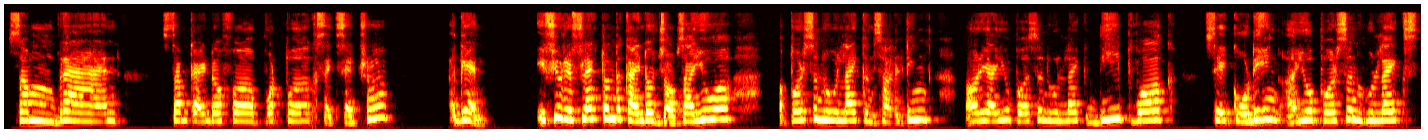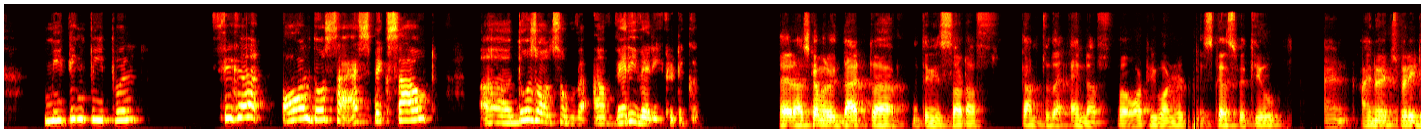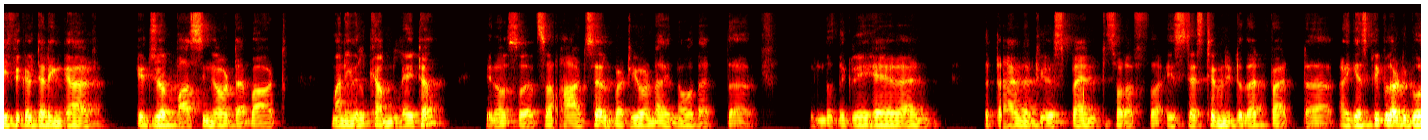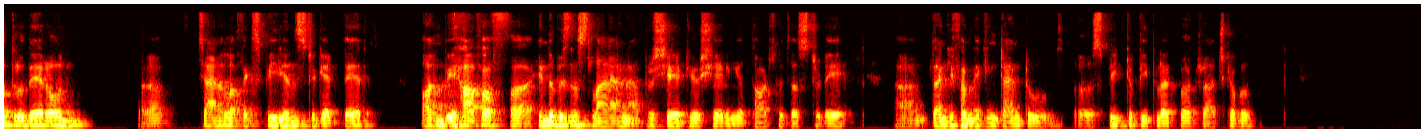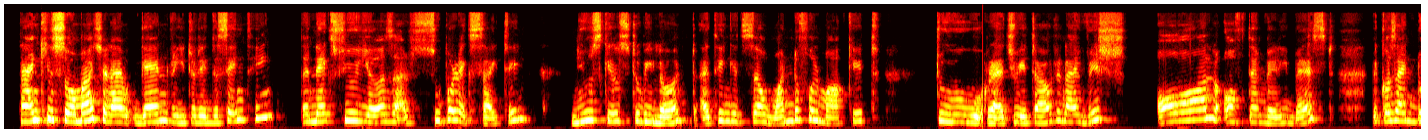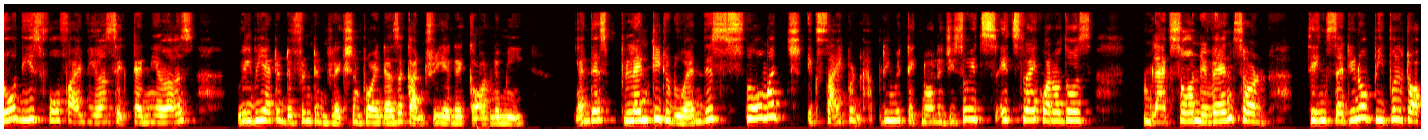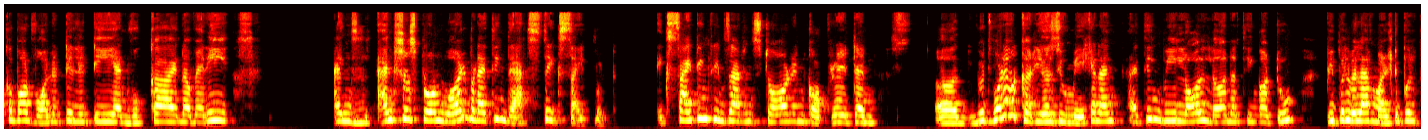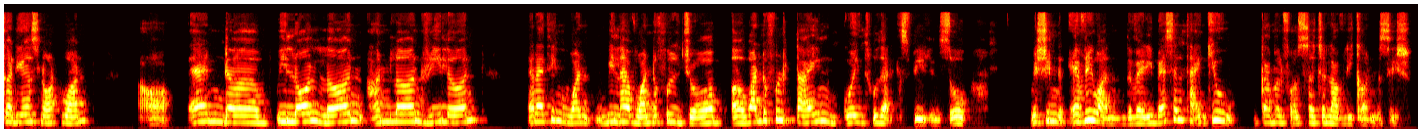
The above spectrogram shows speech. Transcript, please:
some brand, some kind of uh, what perks, etc. Again, if you reflect on the kind of jobs, are you a, a person who like consulting or are you a person who like deep work, say coding? Are you a person who likes meeting people? Figure all those aspects out. Uh, those also are very, very critical. Hey, Rajkamal, with that, uh, I think we sort of come to the end of uh, what we wanted to discuss with you. And I know it's very difficult telling our kids who are passing out about money will come later, you know, so it's a hard sell. But you and I know that the, you know, the gray hair and the time that you spent sort of uh, is testimony to that. But uh, I guess people have to go through their own uh, channel of experience to get there. On behalf of uh, Hindu Business Line, I appreciate you sharing your thoughts with us today. Um, thank you for making time to uh, speak to people at work, Rajkamal. Thank you so much. And I again reiterate the same thing. The next few years are super exciting, new skills to be learned. I think it's a wonderful market to graduate out. And I wish all of them very best because I know these four, five years, six, 10 years will be at a different inflection point as a country and economy. And there's plenty to do. And there's so much excitement happening with technology. So it's it's like one of those black swan events or things that you know people talk about volatility and VUCA in a very anxious prone world. But i think that's the excitement. Exciting things are in store in corporate and uh, with whatever careers you make. And I, I think we'll all learn a thing or two. People will have multiple careers not one uh, and uh, we'll all learn unlearn relearn. And i think one we'll have wonderful job a wonderful time going through that experience. So wishing everyone the very best and thank you kamal for such a lovely conversation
